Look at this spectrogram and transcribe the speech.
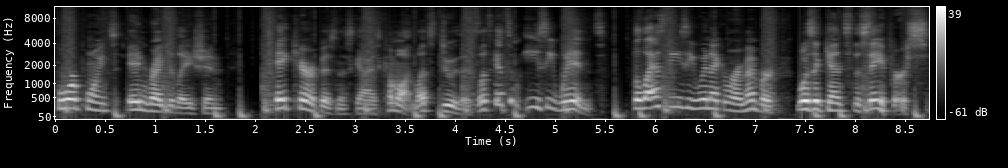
4 points in regulation. Take care of business, guys. Come on, let's do this. Let's get some easy wins. the last easy win I can remember was against the Sabres.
